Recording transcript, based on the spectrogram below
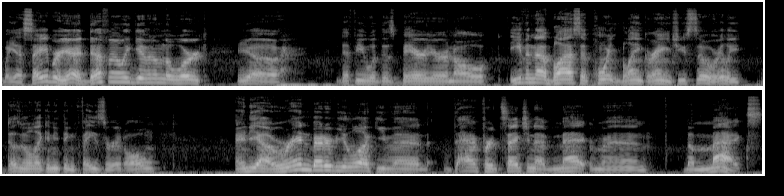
But yeah, Saber, yeah, definitely giving him the work. Yeah, definitely with this barrier and all. Even that blast at point blank range, he still really doesn't look like anything phaser at all. And yeah, Rin better be lucky, man. That protection at Mac, man, the max.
